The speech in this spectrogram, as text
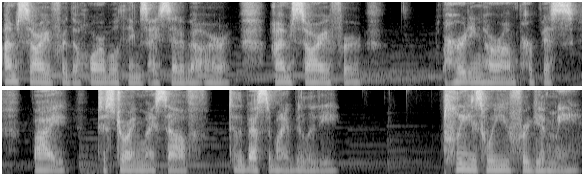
I'm sorry for the horrible things I said about her. I'm sorry for hurting her on purpose by destroying myself to the best of my ability. Please, will you forgive me?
